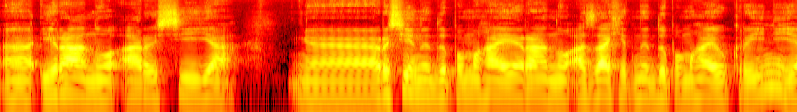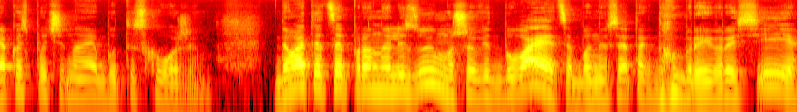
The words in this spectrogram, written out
е, Ірану, а Росія. Е, Росія не допомагає Ірану, а Захід не допомагає Україні, якось починає бути схожим. Давайте це проаналізуємо, що відбувається, бо не все так добре і в Росії.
